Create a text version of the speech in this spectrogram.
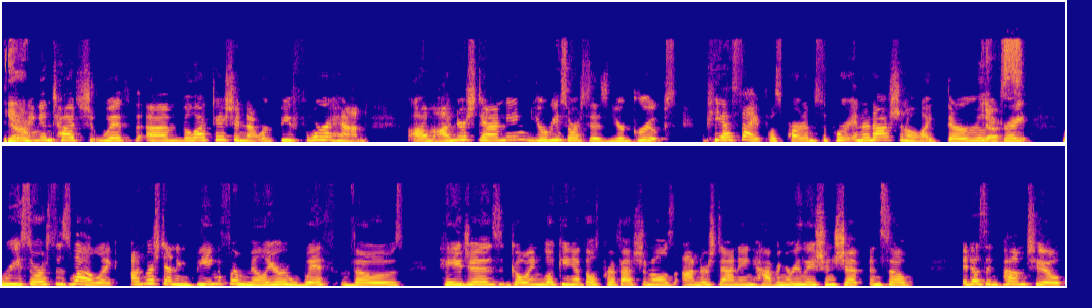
yeah. getting in touch with um, the lactation network beforehand um, mm-hmm. understanding your resources your groups psi postpartum support international like they're a really yes. great resource as well like understanding being familiar with those pages going looking at those professionals understanding having a relationship and so it doesn't come to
